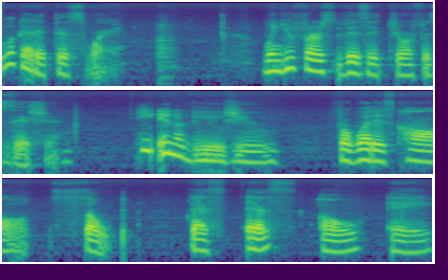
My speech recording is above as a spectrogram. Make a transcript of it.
look at it this way. When you first visit your physician, he interviews you for what is called SOAP. That's S O A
